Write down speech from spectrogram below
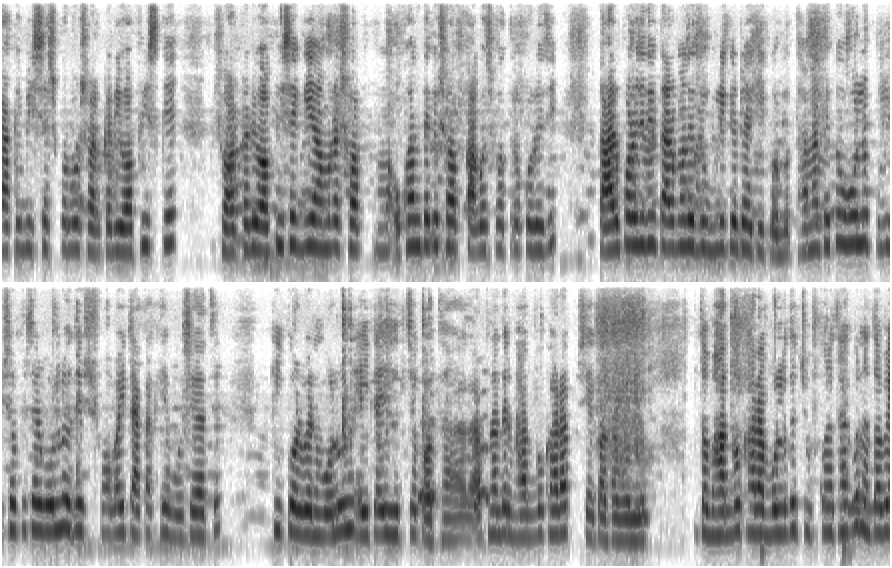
কাকে বিশ্বাস করব? সরকারি অফিসকে সরকারি অফিসে গিয়ে আমরা সব ওখান থেকে সব কাগজপত্র করেছি। তারপরে যদি তার মধ্যে ডুপ্লিকেট হয় কী করব? থানা থেকেও বলল পুলিশ অফিসার বলল যে সবাই টাকা খেয়ে বসে আছে। কি করবেন বলুন? এইটাই হচ্ছে কথা। আপনাদের ভাগ্য খারাপ, সে কথা বলল। তো ভাগ্য খারাপ বললে তো চুপ করে থাকবে না। তবে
